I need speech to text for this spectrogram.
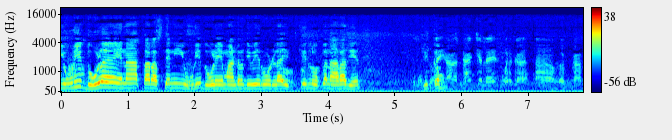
एवढी धूळ आहे ना आता रस्त्याने एवढी धूळ आहे मांढरदेवी रोडला इतके लोक नाराज आहेत की काय केलंय? बरं का अं, काल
